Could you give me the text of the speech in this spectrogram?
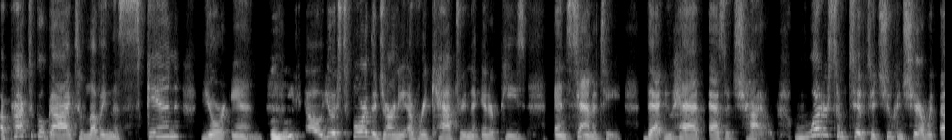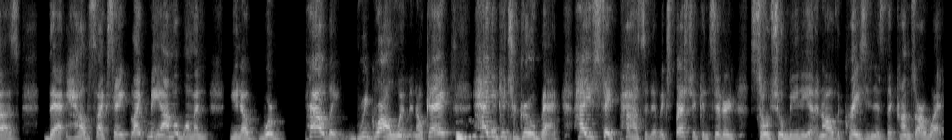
a practical guide to loving the skin you're in. Mm-hmm. You know, you explore the journey of recapturing the inner peace and sanity that you had as a child. What are some tips that you can share with us that helps? Like, say, like me, I'm a woman. You know, we're proudly, we grown women, okay? Mm-hmm. How you get your groove back, how you stay positive, especially considering social media and all the craziness that comes our way.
